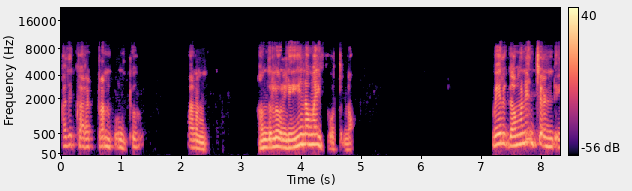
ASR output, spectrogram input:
అది కరెక్ట్ అనుకుంటూ మనం అందులో లీనమైపోతున్నాం. మీరు గమనించండి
